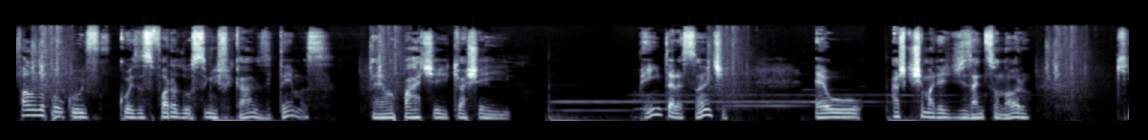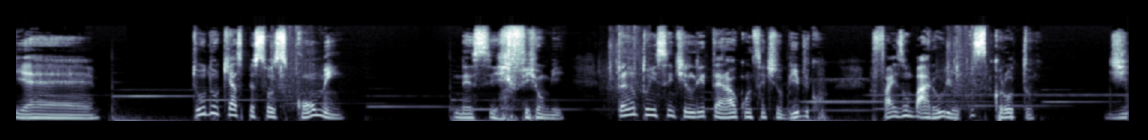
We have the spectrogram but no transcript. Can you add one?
Falando um pouco de coisas fora dos significados e temas, é uma parte que eu achei bem interessante é o acho que chamaria de design sonoro, que é tudo que as pessoas comem nesse filme, tanto em sentido literal quanto em sentido bíblico, faz um barulho escroto de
